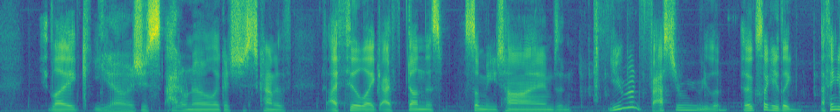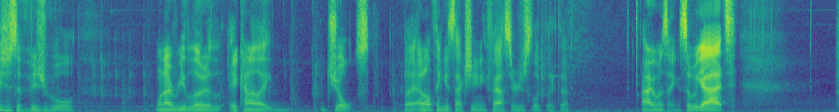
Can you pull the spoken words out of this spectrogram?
like you know, it's just I don't know, like it's just kind of I feel like I've done this so many times, and you run faster when you reload. It looks like you like I think it's just a visual when I reloaded, it kind of like jolts. But I don't think it's actually any faster. It just looked like that. All right, one second. So we got...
